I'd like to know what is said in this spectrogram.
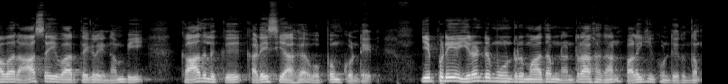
அவர் ஆசை வார்த்தைகளை நம்பி காதலுக்கு கடைசியாக ஒப்பம் கொண்டேன். இப்படியே இரண்டு மூன்று மாதம் நன்றாக தான் பழகி கொண்டிருந்தோம்.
